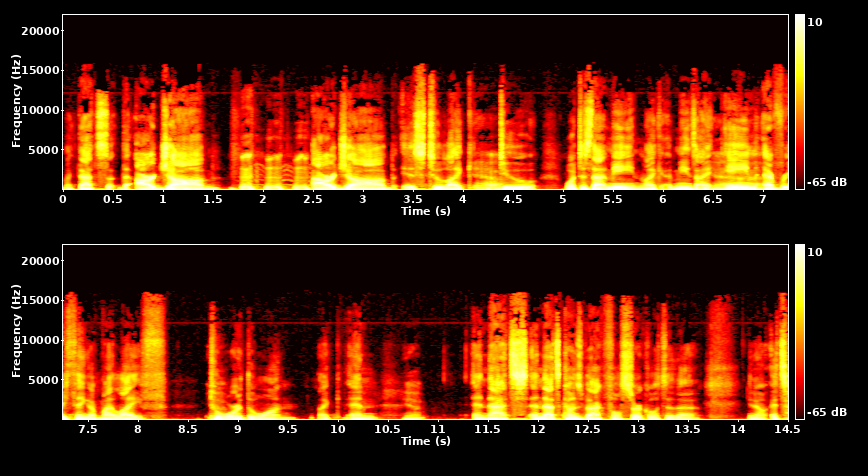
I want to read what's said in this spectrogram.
Like that's the, our job. our job is to like Yeah. do. What does that mean? Like it means I aim everything of my life Yeah. toward the one. Like and Yeah. and that's and that's comes back full circle to the you know it's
